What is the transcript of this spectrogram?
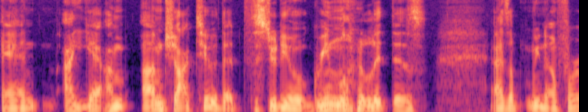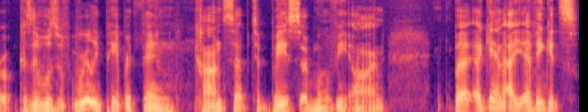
and I yeah, I'm I'm shocked too that the studio greenlit this as a you know for because it was a really paper thin concept to base a movie on. But again, I, I think it's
